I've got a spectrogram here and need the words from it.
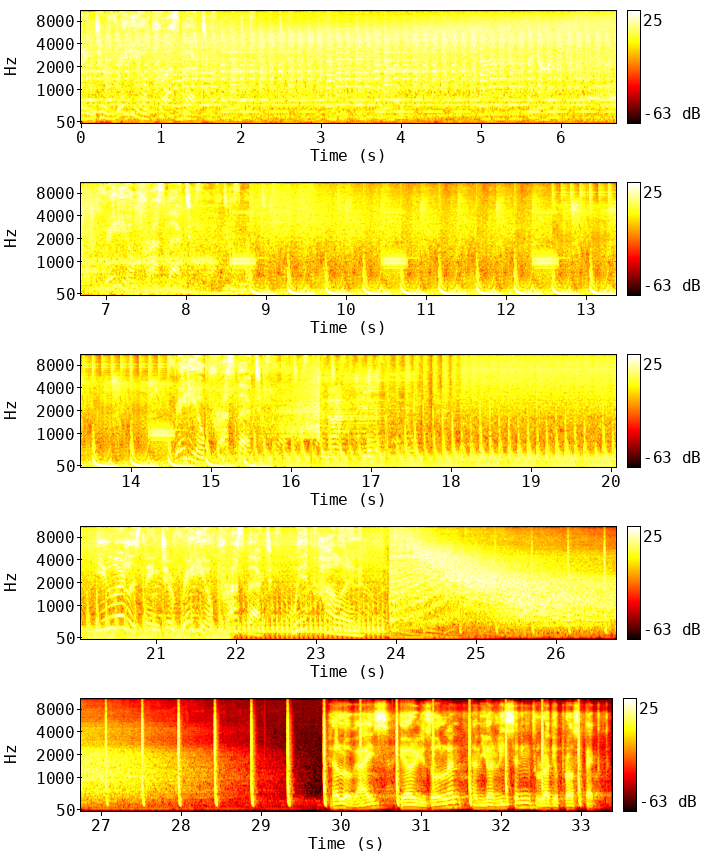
listening to Radio Prospect. Radio Prospect. Radio Prospect. You are listening to Radio Prospect with Hollen. Hello guys, here is Ollen and you are listening to Radio Prospect.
